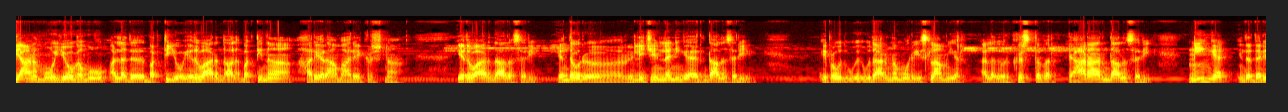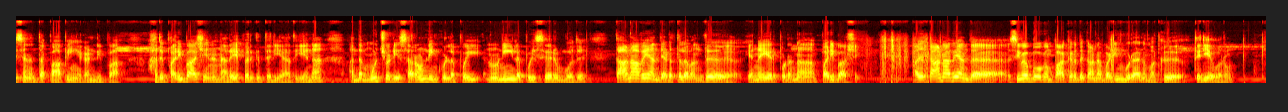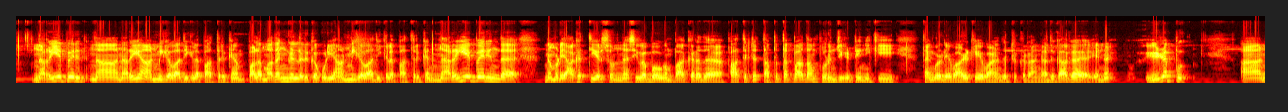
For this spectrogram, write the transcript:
தியானமோ யோகமோ அல்லது பக்தியோ எதுவாக இருந்தாலும் பக்தினா ஹரே ராம ஹரே கிருஷ்ணா. எதுவாக இருந்தாலும் சரி எந்த ஒரு ரிலிஜியனில் நீங்கள் இருந்தாலும் சரி இப்போ உது உதாரணம் ஒரு இஸ்லாமியர் அல்லது ஒரு கிறிஸ்தவர் யாராக இருந்தாலும் சரி நீங்கள் இந்த தரிசனத்தை பார்ப்பீங்க கண்டிப்பாக அது பரிபாஷைன்னு நிறைய பேருக்கு தெரியாது. ஏன்னா அந்த மூச்சுடைய சரௌண்டிங்குள்ளே போய் நுனியில் போய் சேரும்போது தானாகவே அந்த இடத்துல வந்து என்ன ஏற்படும்னா பரிபாஷை. அது தானாகவே அந்த சிவபோகம் பார்க்கறதுக்கான வழிமுறை நமக்கு தெரிய வரும். நிறைய பேர் நான் நிறைய ஆன்மீகவாதிகளை பார்த்துருக்கேன். பல மதங்கள் இருக்கக்கூடிய ஆன்மீகவாதிகளை பார்த்துருக்கேன். நிறைய பேர் இந்த நம்முடைய அகத்தியர் சொன்ன சிவபோகம் பார்க்குறத பார்த்துட்டு தப்பு தப்பாக தான் புரிஞ்சுக்கிட்டு இன்றைக்கி தங்களுடைய வாழ்க்கையை வாழ்ந்துட்டுருக்குறாங்க அதுக்காக என்ன இழப்பு.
